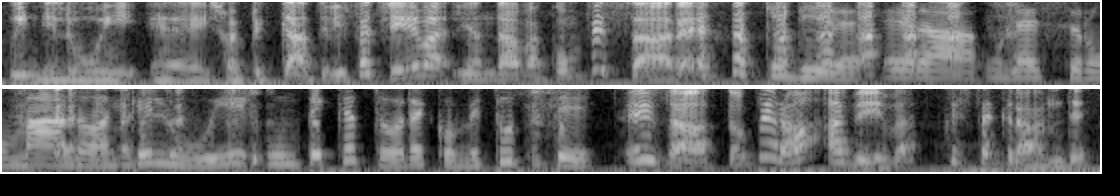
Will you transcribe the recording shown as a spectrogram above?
Quindi lui eh, i suoi peccati li faceva, li andava a confessare. Che dire, era un essere umano anche lui, un peccatore come tutti. Esatto, però aveva questa grande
